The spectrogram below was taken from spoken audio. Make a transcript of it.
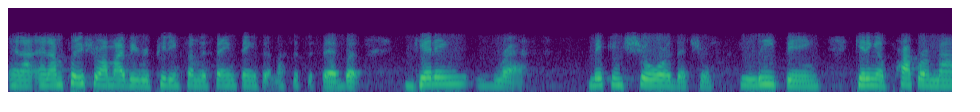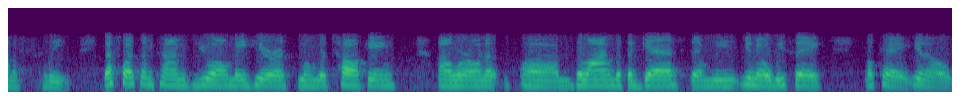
and I and I'm pretty sure I might be repeating some of the same things that my sister said, but getting rest, making sure that you're sleeping, getting a proper amount of sleep. That's why sometimes you all may hear us when we're talking, uh, we're on a, um, the line with a guest, and we, you know, we say, okay, you know,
